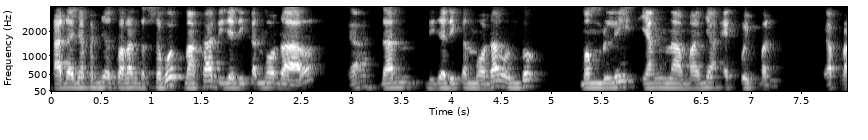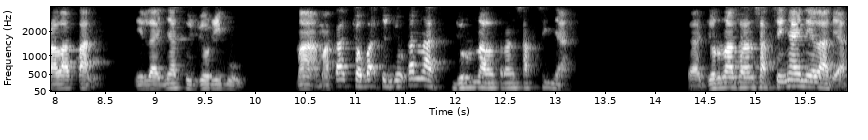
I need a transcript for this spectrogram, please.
adanya penyetoran tersebut maka dijadikan modal ya dan dijadikan modal untuk membeli yang namanya equipment ya peralatan nilainya 7.000. Nah, maka coba tunjukkanlah jurnal transaksinya. Ya, jurnal transaksinya inilah dia.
